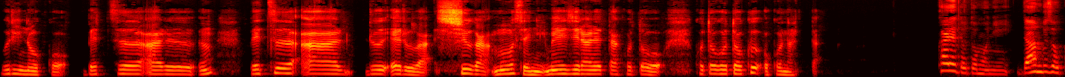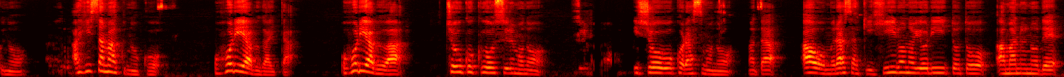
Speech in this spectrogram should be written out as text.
ウリの子、ベツアル、ん？ベツアルエルは主がモーセに命じられたことをことごとく行った。彼と共にダン部族のアヒサマクの子、オホリアブがいた。オホリアブは彫刻をする者、衣装を凝らす者、また青、紫、黄色のより糸と雨布で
